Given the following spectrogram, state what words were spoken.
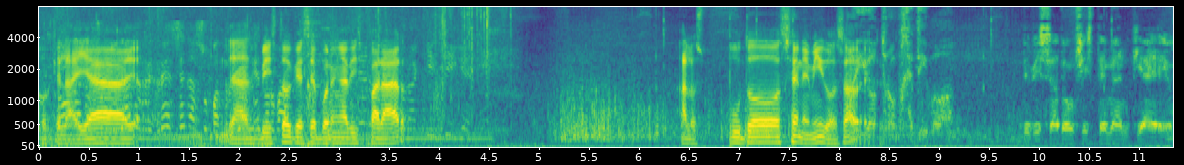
Porque la IA, ya has visto que se ponen a disparar a los putos enemigos, ¿sabes? Divisado un sistema antiaéreo.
